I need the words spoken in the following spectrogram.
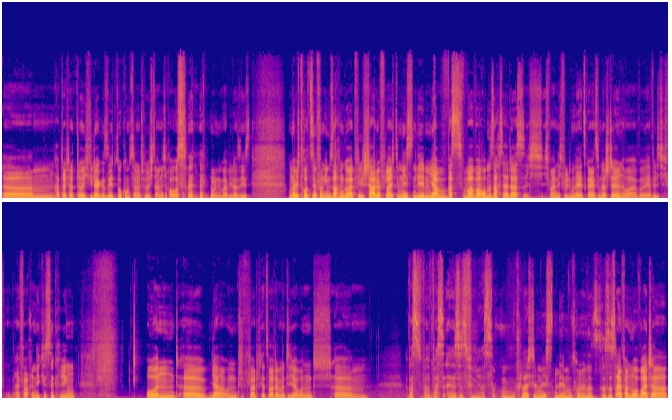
ähm, habt euch natürlich wieder gesehen. So kommst du natürlich da nicht raus, wenn du ihn immer wieder siehst. Und habe ich trotzdem von ihm Sachen gehört, wie schade vielleicht im nächsten Leben. Ja, was war, warum sagt er das? Ich, ich meine, ich will ihm da jetzt gar nichts unterstellen, aber er will dich einfach in die Kiste kriegen. Und äh, ja, und flirtet jetzt weiter mit dir und ähm, was, was, was, äh, es ist für mich was, hm, vielleicht im nächsten Leben, das, das ist einfach nur weiter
